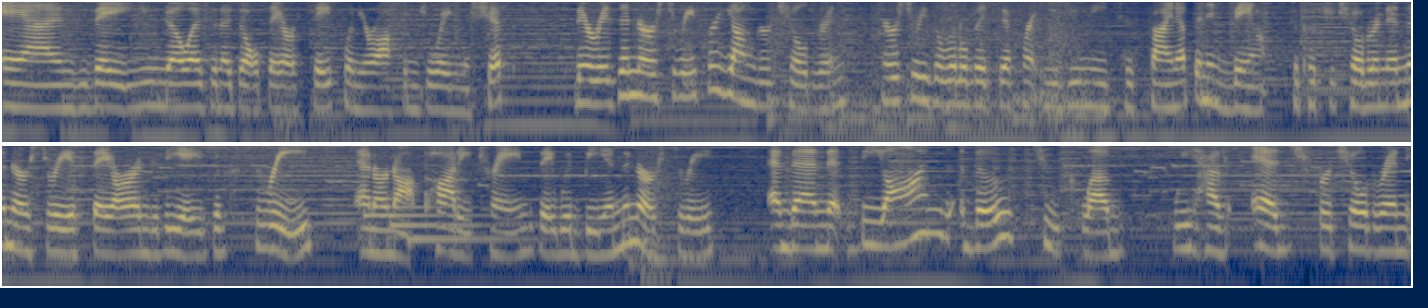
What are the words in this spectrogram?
And they, you know, as an adult, they are safe when you're off enjoying the ship. There is a nursery for younger children. Nursery is a little bit different. You do need to sign up in advance to put your children in the nursery if they are under the age of three and are not potty trained. They would be in the nursery. And then beyond those two clubs, we have Edge for children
